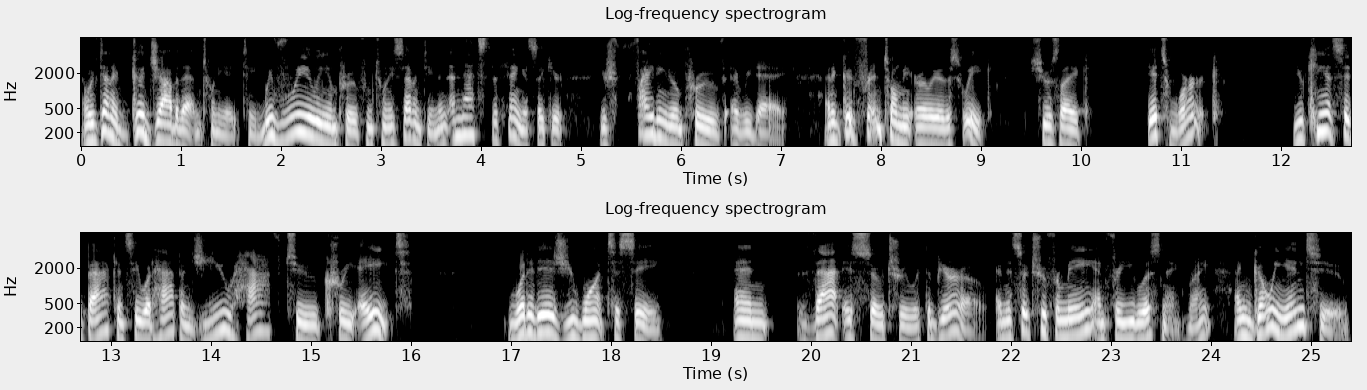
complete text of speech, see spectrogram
And we've done a good job of that in 2018. We've really improved from 2017. And, and that's the thing. It's like you're, you're fighting to improve every day. And a good friend told me earlier this week, she was like, it's work. You can't sit back and see what happens. You have to create what it is you want to see. And that is so true with the Bureau. And it's so true for me and for you listening, right? And going into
